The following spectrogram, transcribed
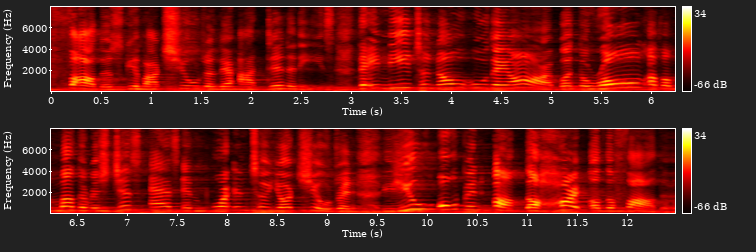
fathers give our children their identities. They need to know who they are, but the role of a mother is just as important to your children. You open up the heart of the father.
